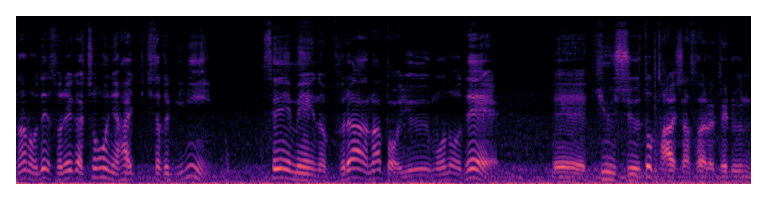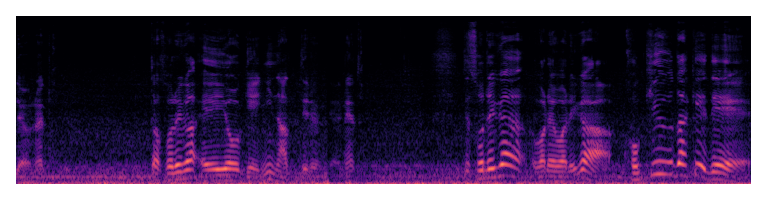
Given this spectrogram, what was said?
なので、それが腸に入ってきた時に、生命のプラーナというもので、えー吸収と代謝されてるんだよね、と。だそれが栄養源になってるんだよね、と。で、それが我々が呼吸だけで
